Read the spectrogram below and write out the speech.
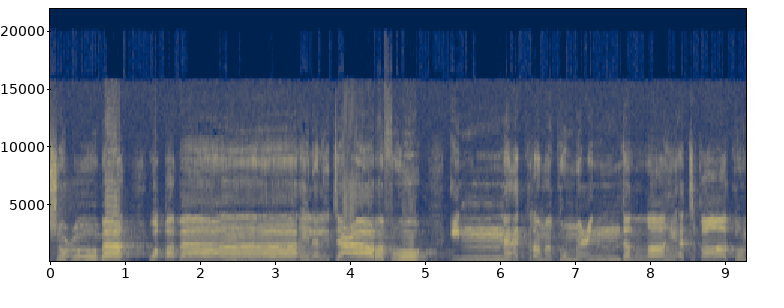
شعوبا وقبائل لتعارفوا إن أكرمكم عند الله أتقاكم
